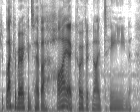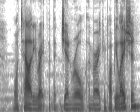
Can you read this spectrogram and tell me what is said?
do black Americans have a higher COVID 19 mortality rate than the general American population?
